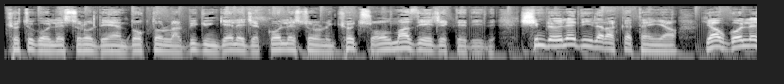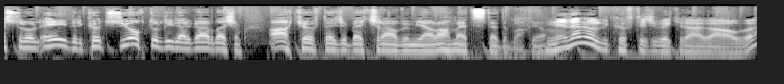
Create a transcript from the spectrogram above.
Kötü kolesterol diyen doktorlar bir gün gelecek kolesterolün kötüsü olmaz diyecek dediydi. Şimdi öyle değiller hakikaten ya. Ya kolesterol iyidir kötüsü yoktur değiller kardeşim. Ah köfteci Bekir abim ya rahmet istedi bak ya. Neden öldü köfteci Bekir abi abi?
